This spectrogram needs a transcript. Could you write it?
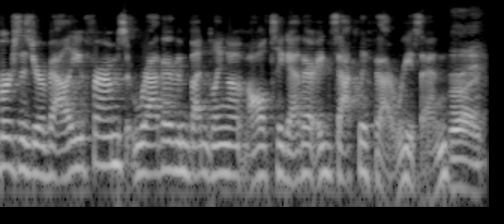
versus your value firms rather than bundling them all together exactly for that reason. Right.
